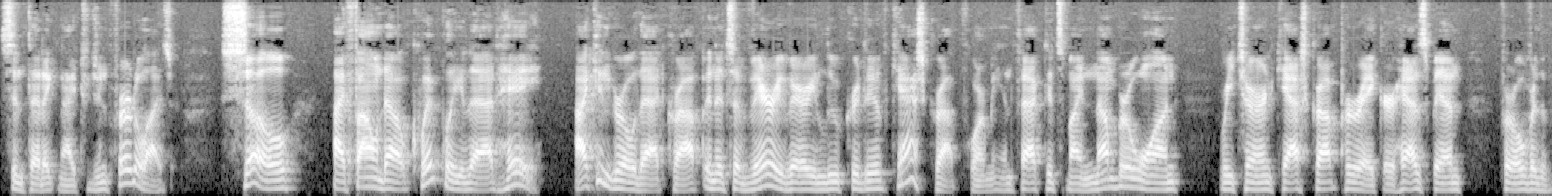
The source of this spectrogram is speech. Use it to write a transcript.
synthetic nitrogen fertilizer. So I found out quickly that hey, I can grow that crop and it's a very very lucrative cash crop for me. In fact, it's my number one return cash crop per acre has been for over the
